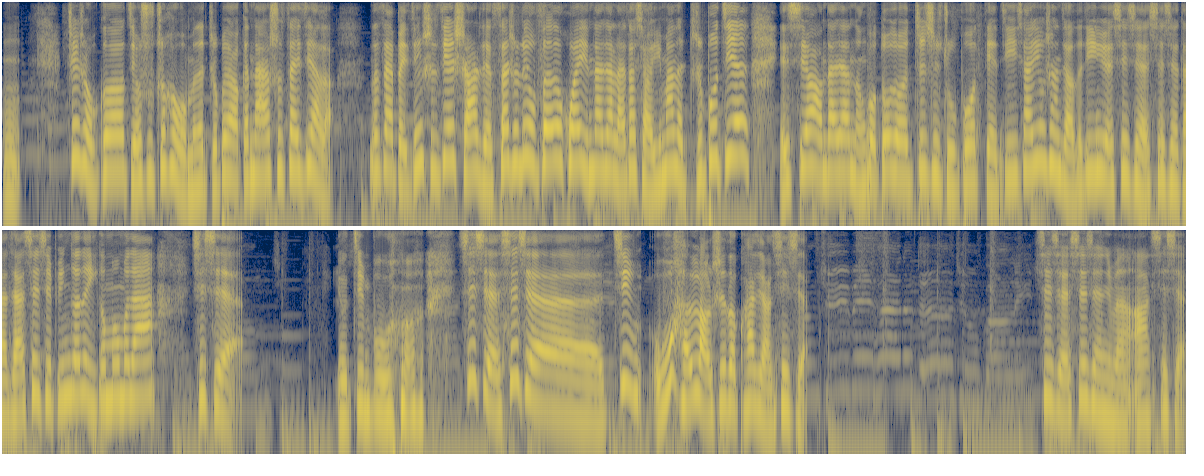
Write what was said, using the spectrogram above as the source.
嗯，这首歌结束之后，我们的直播要跟大家说再见了。那在北京时间十二点三十六分，欢迎大家来到小姨妈的直播间，也希望大家能够多多支持主播，点击一下右上角的订阅，谢谢谢谢大家，谢谢兵哥的一个么么哒，谢谢。有进步，谢谢谢谢静无痕老师的夸奖，谢谢谢谢谢谢你们啊，谢谢。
